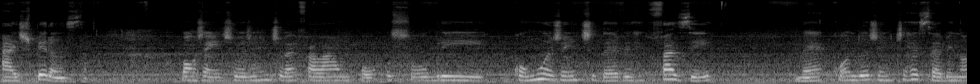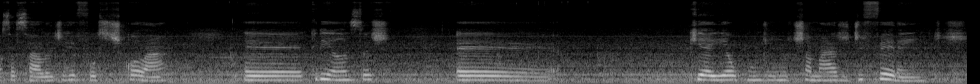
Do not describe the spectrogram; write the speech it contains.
a Esperança. Bom, gente, hoje a gente vai falar um pouco sobre como a gente deve fazer, né, quando a gente recebe em nossa sala de reforço escolar é, crianças é, que aí alguns vão chamar de diferentes.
